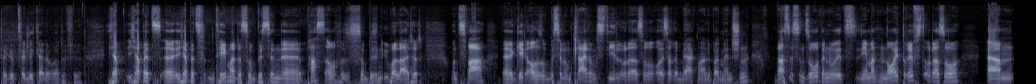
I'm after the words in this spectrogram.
da gibt es wirklich keine Worte für. Ich habe ich hab jetzt, äh, hab jetzt ein Thema, das so ein bisschen äh, passt auch, das so ein bisschen überleitet. Und zwar äh, geht auch so ein bisschen um Kleidungsstil oder so äußere Merkmale bei Menschen. Was ist denn so, wenn du jetzt jemanden neu triffst oder so, ähm,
